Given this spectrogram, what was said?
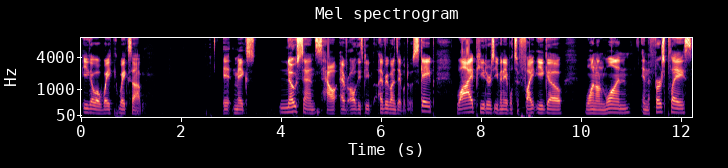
ego awake wakes up, it makes no sense how ever all these people everyone's able to escape. Why Peter's even able to fight ego one on one in the first place?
